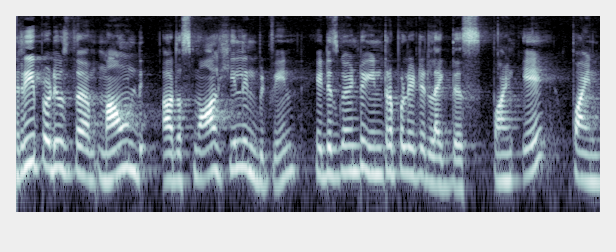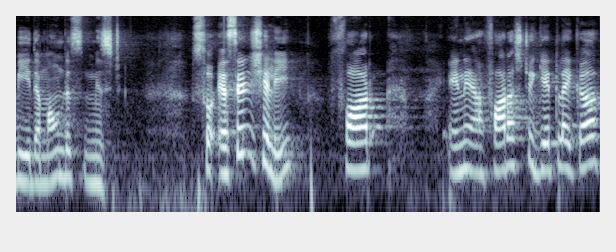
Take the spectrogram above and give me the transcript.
reproduce the mound or the small hill in between it is going to interpolate it like this point A point B the mound is missed. So, essentially for in a, for us to get like a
